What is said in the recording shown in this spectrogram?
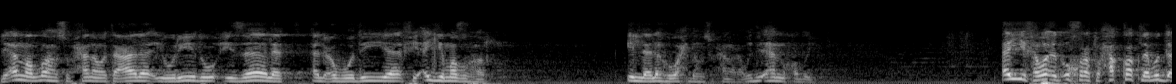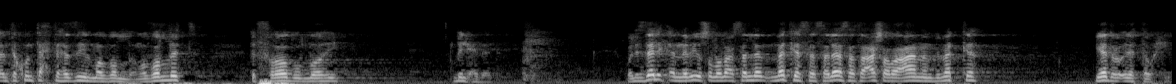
لأن الله سبحانه وتعالى يريد إزالة العبودية في أي مظهر إلا له وحده سبحانه وتعالى. ودي أهم قضية. أي فوائد أخرى تحقق لابد أن تكون تحت هذه المظلة. مظلة إفراد الله بالعبادة ولذلك النبي صلى الله عليه وسلم مكث ثلاثة عشر عاما بمكة يدعو إلى التوحيد.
